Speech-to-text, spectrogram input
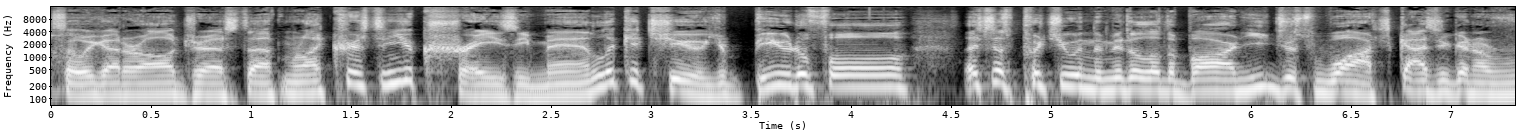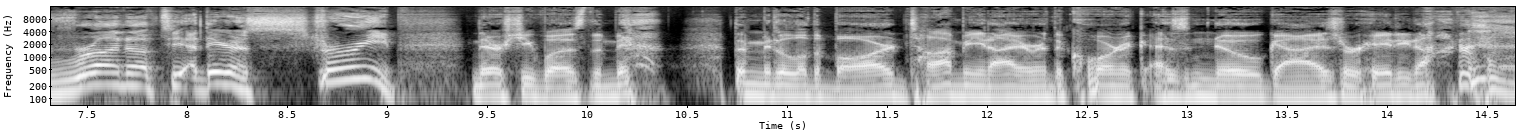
So we got her all dressed up and we're like, Kristin, you're crazy, man. Look at you. You're beautiful. Let's just put you in the middle of the bar and you just watch. Guys are going to run up to you. They're going to scream. And there she was, the, mi- the middle of the bar. And Tommy and I are in the corner as no guys are hitting on her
